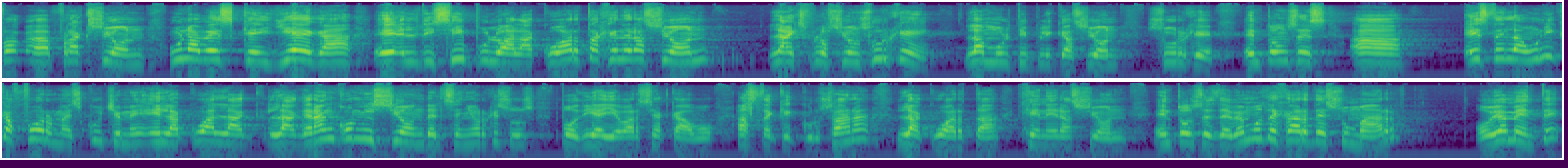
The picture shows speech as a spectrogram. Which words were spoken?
ah, fracción, una vez que llega el discípulo a la cuarta generación, la explosión surge la multiplicación surge. Entonces, ah, esta es la única forma, escúcheme, en la cual la, gran comisión del Señor Jesús podía llevarse a cabo hasta que cruzara la cuarta generación. Entonces debemos dejar de sumar, obviamente,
